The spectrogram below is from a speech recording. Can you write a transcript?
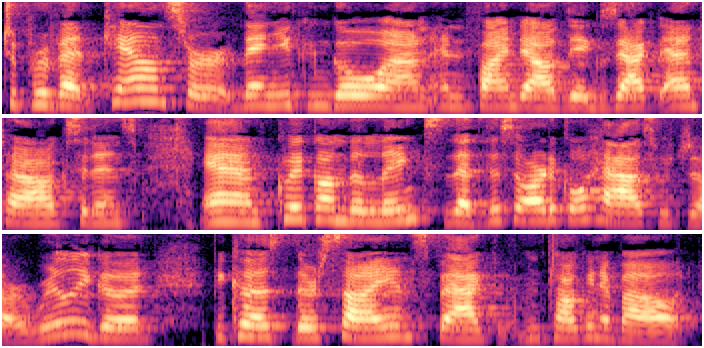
to prevent cancer, then you can go on and find out the exact antioxidants and click on the links that this article has, which are really good because they're science backed. I'm talking about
